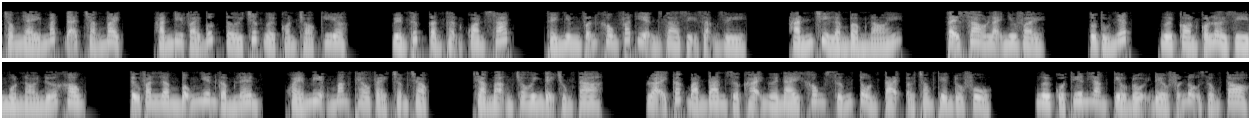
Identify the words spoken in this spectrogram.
trong nháy mắt đã trắng bạch, hắn đi vài bước tới trước người con chó kia. Huyền thức cẩn thận quan sát, thế nhưng vẫn không phát hiện ra dị dạng gì. Hắn chỉ lẩm bẩm nói, tại sao lại như vậy? Tô Tú Nhất, người còn có lời gì muốn nói nữa không? Tự Văn Lâm bỗng nhiên gầm lên, khóe miệng mang theo vẻ châm chọc, trả mạng cho huynh đệ chúng ta, loại các bán đan dược hại người này không xứng tồn tại ở trong thiên đô phủ. Người của thiên lang tiểu đội đều phẫn nộ giống to,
